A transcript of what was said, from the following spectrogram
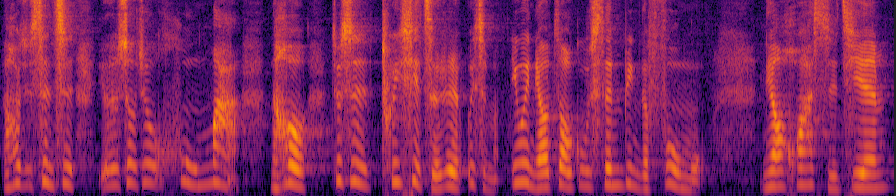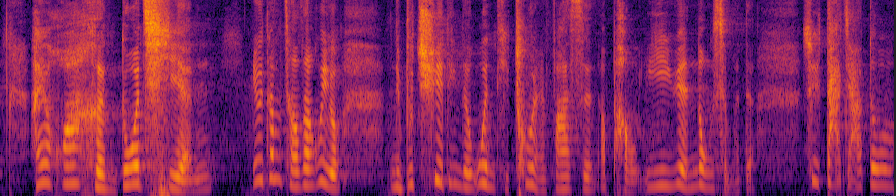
然后就甚至有的时候就互骂，然后就是推卸责任。为什么？因为你要照顾生病的父母。你要花时间，还要花很多钱，因为他们常常会有你不确定的问题突然发生，要跑医院弄什么的，所以大家都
